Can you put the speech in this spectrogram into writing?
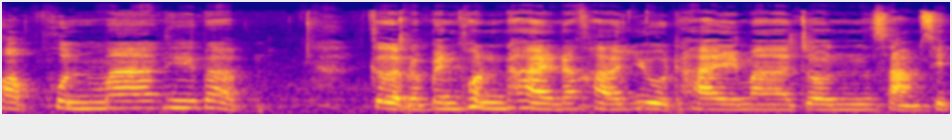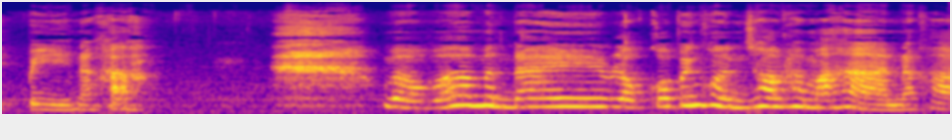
ขอบคุณมากที่แบบเกิดมาเป็นคนไทยนะคะ อยู่ไทยมาจนสามสิบปีนะคะแบบว่ามันได้เราก็เป็นคนชอบทำอาหารนะคะ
